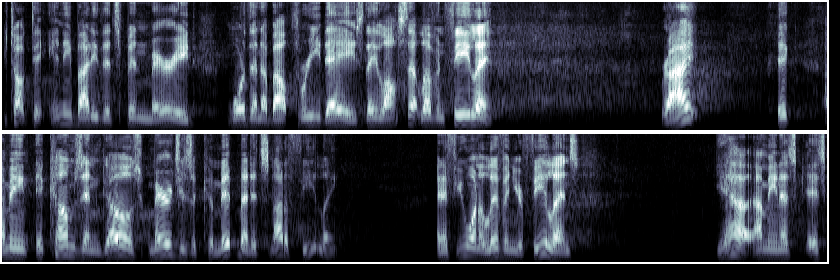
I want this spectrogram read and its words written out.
You talk to anybody that's been married more than about three days, they lost that love and feeling. right? It, I mean, it comes and goes. Marriage is a commitment, it's not a feeling. And if you want to live in your feelings, yeah, I mean, it's, it's,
